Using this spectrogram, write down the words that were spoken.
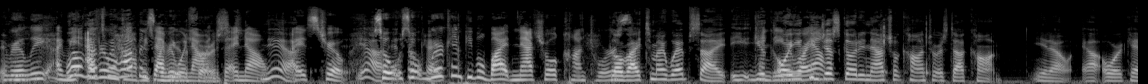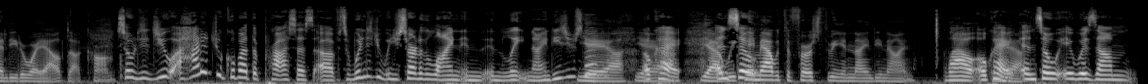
I mean, Really? I mean, well, that's everyone copies everyone nowadays. first. I know. Yeah, it's true. Yeah. So, so okay. where can people buy natural contours? Go right to my website, You- you- or you Royalle. can just go to naturalcontours.com. You know, uh, or candidaroyalle.com. So, did you? How did you go about the process of? So, when did you? When You started the line in, in the late '90s. You said. Yeah, yeah. Okay. Yeah, And we so, came out with the first three in 99. Wow. Okay. Yeah. And so it was. Um,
